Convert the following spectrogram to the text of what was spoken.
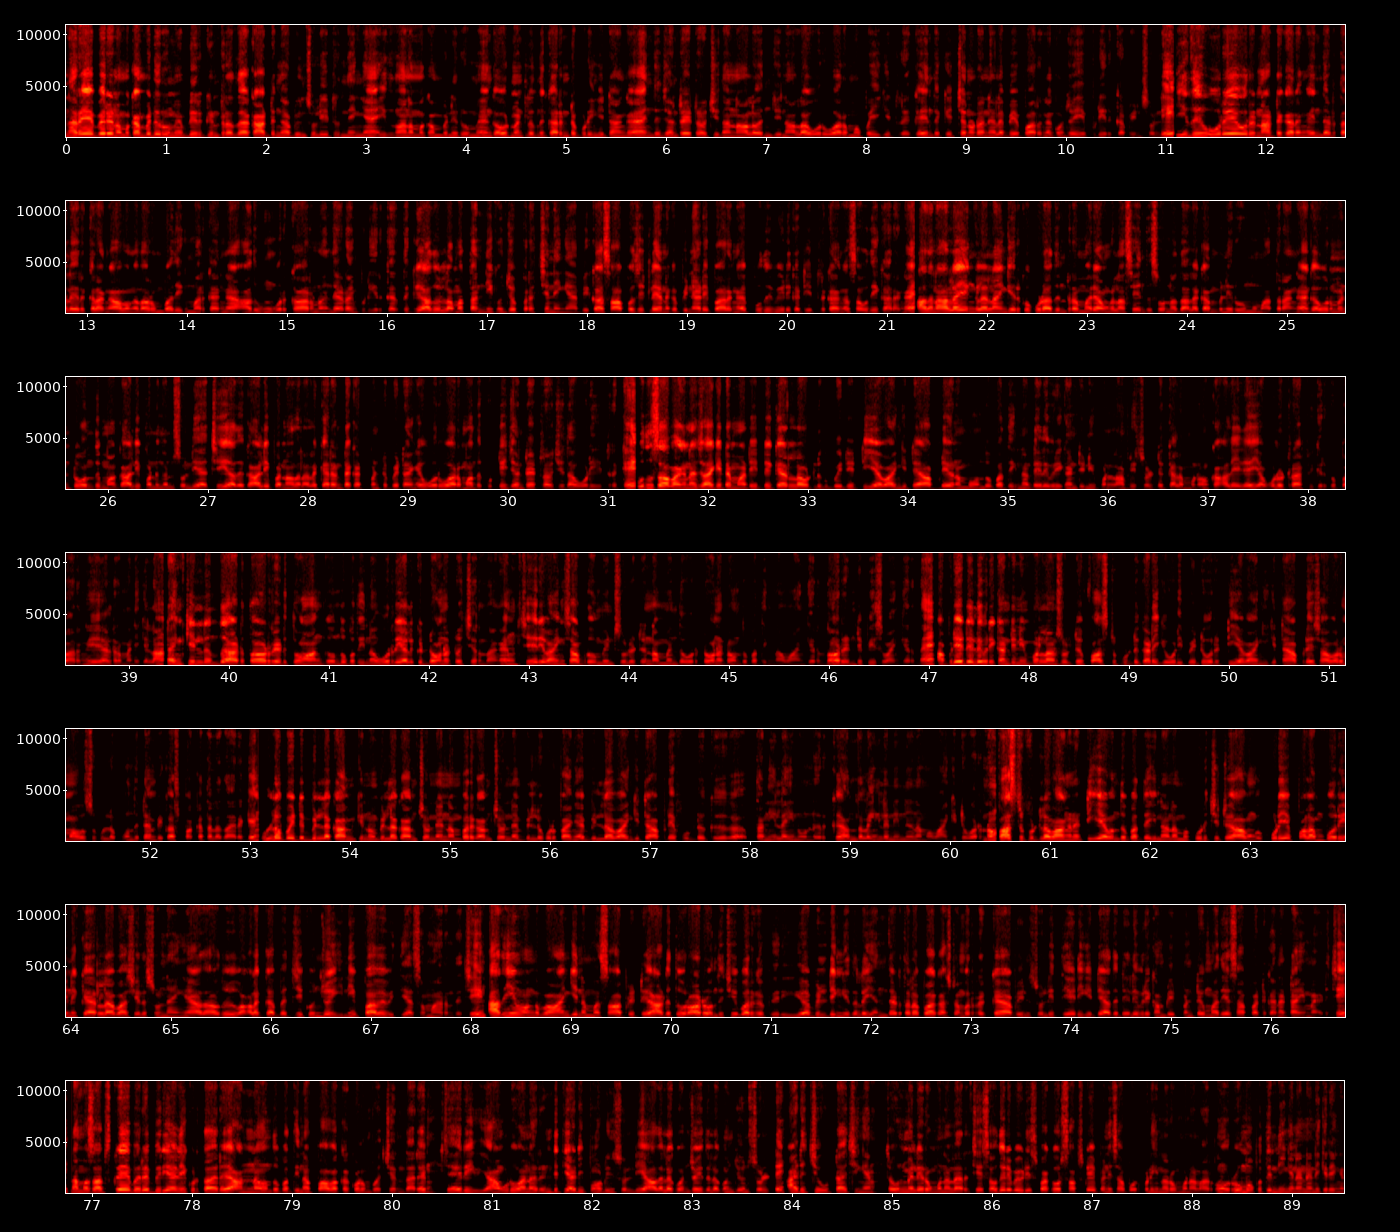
நிறைய பேர் நம்ம கம்பெனி ரூம் எப்படி இருக்குன்றத காட்டுங்க அப்படின்னு சொல்லிட்டு இருந்தீங்க. இதுதான் நம்ம கம்பெனி ரூமு. கவர்மெண்ட்லேருந்து கரண்ட்டை பிடிங்கிட்டாங்க இந்த ஜென்ரேட்டர் வச்சு தான் நாலு அஞ்சு நாளாக ஒரு வாரமாக போய்கிட்டு இருக்கு. இந்த கிச்சனோட நிலைமையை பாருங்க கொஞ்சம் எப்படி இருக்கு அப்படின்னு சொல்லி. இது ஒரே ஒரு நாட்டுக்காரங்க இந்த இடத்துல இருக்கிறாங்க. அவங்க தான் ரொம்ப அதிகமாக இருக்காங்க. அதுவும் ஒரு காரணம் இந்த இடம் இப்படி இருக்கிறதுக்கு. அதுவும் இல்லாமல் தண்ணி கொஞ்சம் பிரச்சனைங்க. பிகாஸ் ஆப்போசிட்ல எனக்கு பின்னாடி பாருங்க புது வீடு கட்டிட்டு இருக்காங்க சவுதிக்காரங்க. அதனால எங்களெல்லாம் இங்கே இருக்கக்கூடாதுன்ற மாதிரி அவங்கலாம் சேர்ந்து சொன்னதால கம்பெனி ரூம் மாத்துறாங்க. கவர்மெண்ட்டும் வந்து காலி பண்ணுங்கன்னு சொல்லியாச்சு. அதை காலி பண்ணாதனால கரண்ட்டை கட் பண்ணிட்டு போயிட்டாங்க. ஒரு வாரமாக அந்த குட்டி ஜென்ரேட்டரை வச்சு தான் ஓடிட்டு இருக்கு. புதுசா வாங்கின ஜாக்கெட்டை மாட்டிட்டு கேரளா ஹோட்டலுக்கு போயிட்டு டீயை வாங்கிட்டு அப்படியே நம்ம வந்து பார்த்தீங்கன்னா, டெலிவரி கண்டினியூ பண்ணலாம் அப்படின்னு சொல்லிட்டு கிளம்பணும் காலையிலே எவ்வளோ டிராஃபிக் இருக்கு பாருங்க ஏழரை மணிக்கெல்லாம். டங்கின்லேருந்து அடுத்த ஆர்டர் எடுத்தோம். அங்க வந்து பார்த்தீங்கன்னா, ஒரு ஏழுக்கு டோனட் வச்சிருந்தாங்க. சரி வாங்கி சாப்பிடுவோமேன்னு சொல்லிட்டு நம்ம இந்த ஒரு டோனட்டை வந்து பார்த்தீங்கன்னா வாங்கியிருந்தோம். ரெண்டு பீஸ் வாங்கியிருந்தேன். அப்படியே டெலிவரி கண்டினியூ பண்ணலாம்னு சொல்லிட்டு ஃபாஸ்ட் ஃபுட் கடைக்கு ஓடி போயிட்டு ஒரு டீய வாங்கிக்கிட்டேன். அப்படியே ஷவர்மா ஹவுஸுக்குள்ள பூந்துட்டேன். பிகாஸ் பக்கத்துல தான் இருக்கு. உள்ள போயிட்டு பில்ல காமிக்கணும். பில்ல காமிச்சோடனே நம்பர் காமிச்சோடனே பில்லு கொடுப்பாங்க பில்லை பில்ல வாங்கிட்டு அப்படியே ஃபுட்டுக்கு தனி லைன் ஒன்று இருக்கு. அந்த லைன்ல நின்று நம்ம வாங்கிட்டு வரணும். ஃபாஸ்ட் ஃபுட்டில் வாங்கின டீயை வந்து பார்த்தீங்கன்னா, நம்ம குடிச்சிட்டு அவங்க கூடயே பழம்பொரின்னு கேரளா பாஷையில் சொன்னாங்க அதாவது வாழைக்காய் பஜ்ஜி கொஞ்சம் இனிப்பாகவே வித்தியாசமாக இருந்துச்சு. அதையும் அங்கே வாங்கி நம்ம சாப்பிட்டுட்டு அடுத்து ஒரு ஆர்டர் வந்துச்சு பாருங்க. பெரிய பில்டிங் இதில் எந்த இடத்துலப்பா கஸ்டமர் இருக்க அப்படின்னு சொல்லி தேடிக்கிட்டே அதை டெலிவரி கம்ப்ளீட் பண்ணிட்டு மதிய சாப்பாட்டுக்கான டைம் ஆயிடுச்சு. நம்ம சப்ஸ்கிரைபர் பிரியாணி கொடுத்தாரு அண்ணன் வந்து பார்த்தீங்கன்னா, பாவக்காய் குழம்பு வச்சிருந்தாரு. சரி ஏன் விடுவான ரெண்டுத்தையும் அடிப்போம் அப்படின்னு சொல்லி அதில் கொஞ்சம் இதில் கொஞ்சம்னு சொல்லிட்டு அடிச்சு விட்டாச்சுங்க. ஸோ உண்மையிலேயே ரொம்ப நல்லா இருந்துச்சு. சௌதரி வீடியோஸ் பார்க்க ஒரு சப்ஸ்கிரைப் பண்ணி சப்போர்ட் பண்ணிங்கன்னா ரொம்ப நல்லாயிருக்கும் ரூமை பற்றி நீங்கள் என்ன நினைக்கிறீங்க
